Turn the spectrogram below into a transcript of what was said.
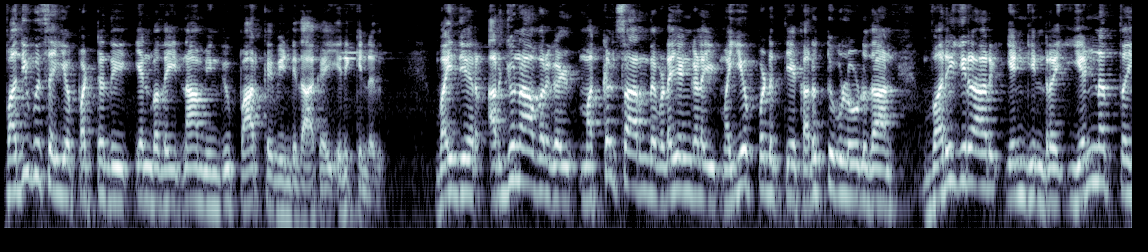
பதிவு செய்யப்பட்டது என்பதை நாம் இங்கு பார்க்க வேண்டியதாக இருக்கின்றது. வைத்தியர் அர்ஜுனா அவர்கள் மக்கள் சார்ந்த விடயங்களை மையப்படுத்திய கருத்துகளோடு தான் வருகிறார் என்கின்ற எண்ணத்தை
